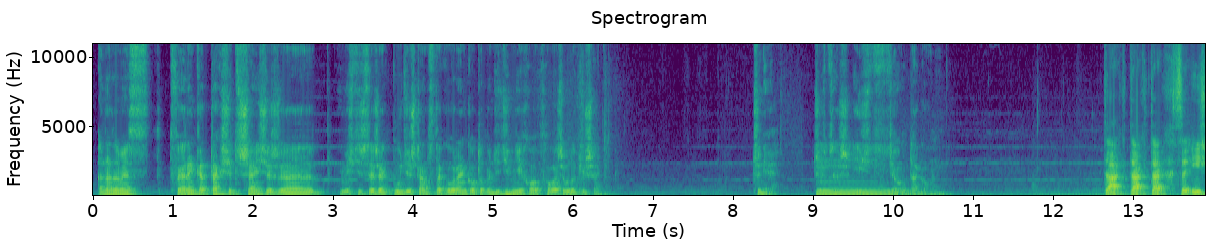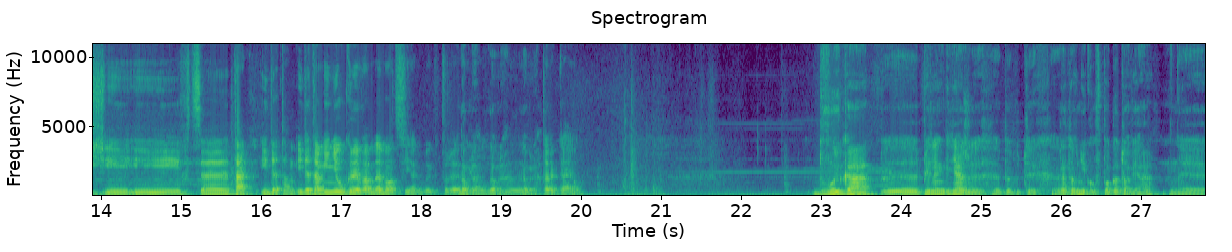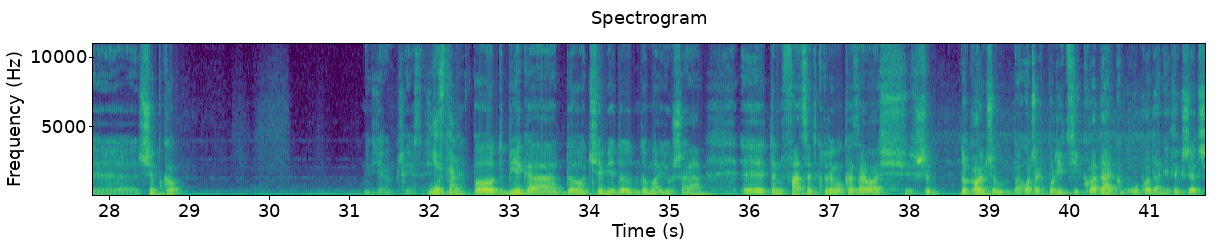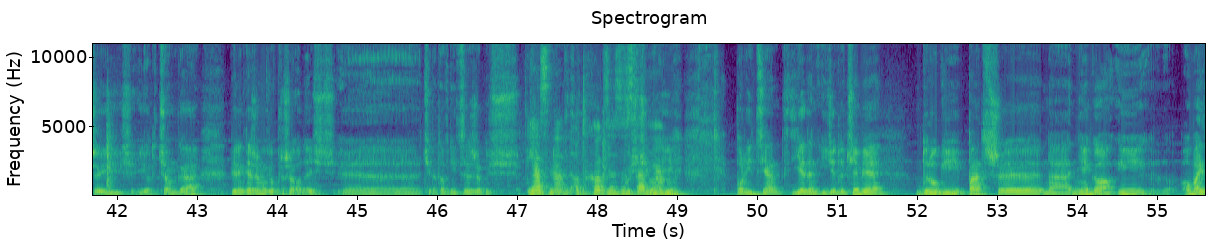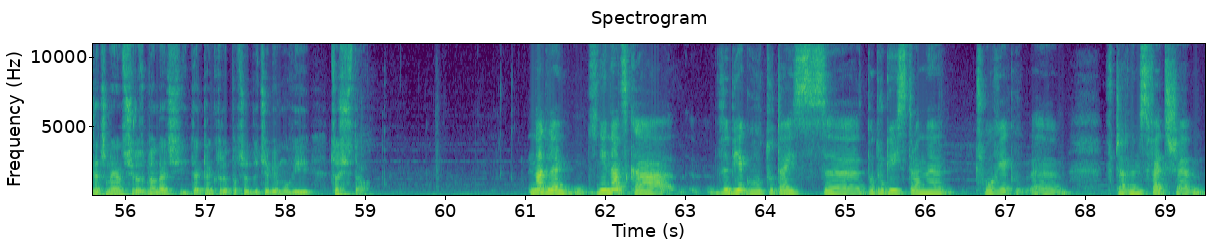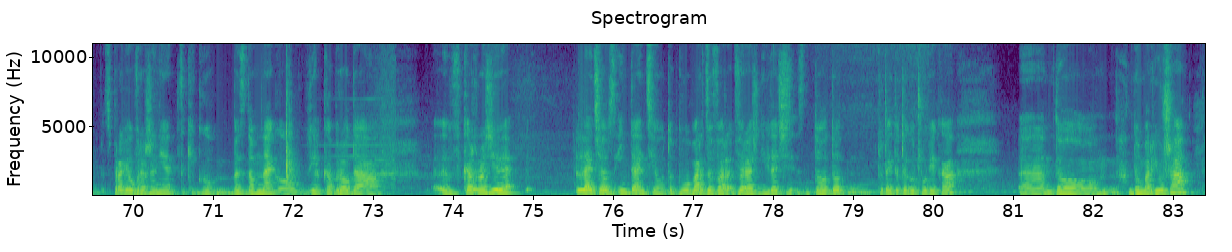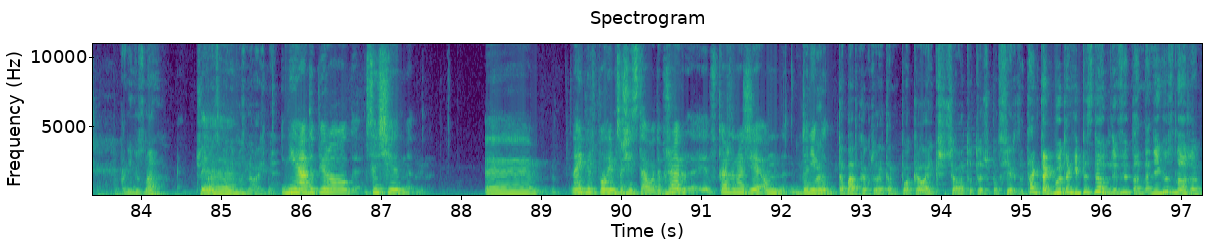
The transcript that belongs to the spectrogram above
a natomiast twoja ręka tak się trzęsie, że myślisz sobie, że jak pójdziesz tam z taką ręką, to będzie dziwnie, cho- chowasz ją do kieszeni. Czy nie? Czy chcesz Mm. iść z nią taką? Tak, tak, tak. Chcę iść i, i chcę. Tak, idę tam. Idę tam i nie ukrywam emocji, jakby, które Dobra, mnie, dobra, y, dobra. targają. Dwójka y, pielęgniarzy, y, tych ratowników pogotowia, y, szybko. Nie wiedziałem, czy jesteś. Jestem. Podbiega do ciebie, do, do Mariusza. Y, ten facet, któremu kazałaś, dokończył na oczach policji kłada, układanie tych rzeczy i, i odciąga. Pielęgniarze mówią, proszę odejść, y, ci ratownicy, żebyś Jasne, odchodzę, zostawiam. ich. Policjant jeden idzie do ciebie, drugi patrzy na niego i obaj zaczynają się rozglądać i ten, ten który podszedł do ciebie mówi, coś stało. Nagle z nienacka wybiegł tutaj z po drugiej strony człowiek w czarnym swetrze. Sprawiał wrażenie takiego bezdomnego, wielka broda. W każdym razie leciał z intencją. To było bardzo wyraźnie widać do, do, tutaj do tego człowieka, do, do Mariusza. Pani go zna? Czy teraz pani poznała imię? Nie, a dopiero w sensie. E, najpierw powiem, co się stało. Dobrze? W każdym razie on do niego. Ta babka, która tam płakała i krzyczała, to też potwierdza. Tak, tak, był taki bezdomny, wypadł na niego z nożem.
